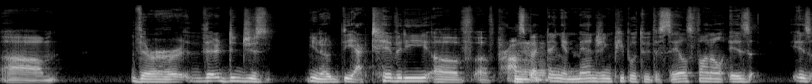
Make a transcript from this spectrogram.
Um, they're they're just you know the activity of of prospecting and managing people through the sales funnel is is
